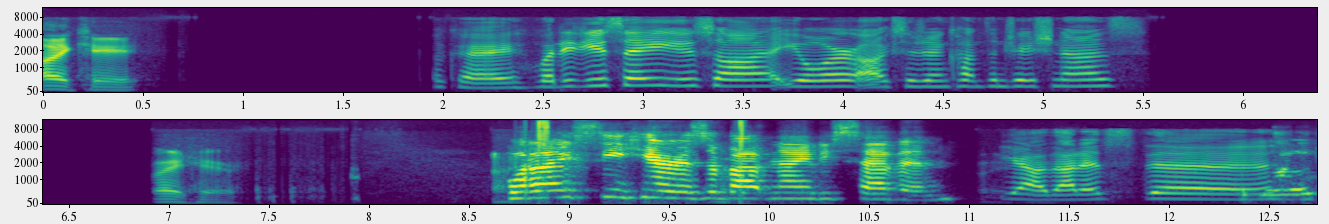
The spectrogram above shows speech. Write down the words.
Hi, Kate. Okay, what did you say you saw your oxygen concentration as? Right here. What I see here is about 97. Yeah, that is the.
